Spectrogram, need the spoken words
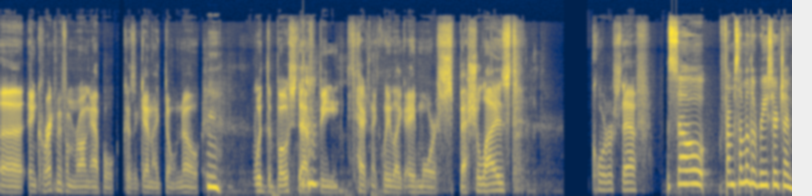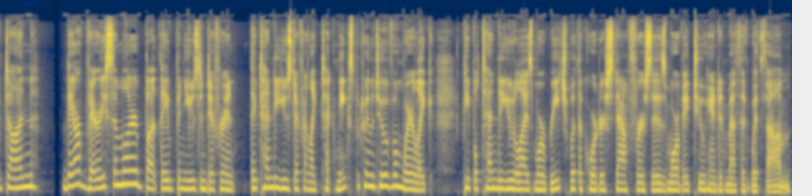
uh and correct me if i'm wrong apple because again i don't know Mm. Would the bow staff be technically like a more specialized quarter staff So, from some of the research I've done, they are very similar, but they've been used in different. They tend to use different like techniques between the two of them, where like people tend to utilize more reach with a quarter staff versus more of a two-handed method with um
